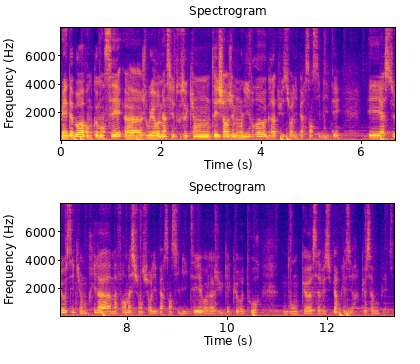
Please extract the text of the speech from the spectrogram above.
Mais d'abord, avant de commencer, euh, je voulais remercier tous ceux qui ont téléchargé mon livre gratuit sur l'hypersensibilité et à ceux aussi qui ont pris ma formation sur l'hypersensibilité. Voilà, j'ai eu quelques retours, donc euh, ça fait super plaisir que ça vous plaise.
